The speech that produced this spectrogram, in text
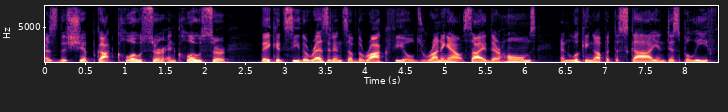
As the ship got closer and closer, they could see the residents of the rock fields running outside their homes and looking up at the sky in disbelief.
